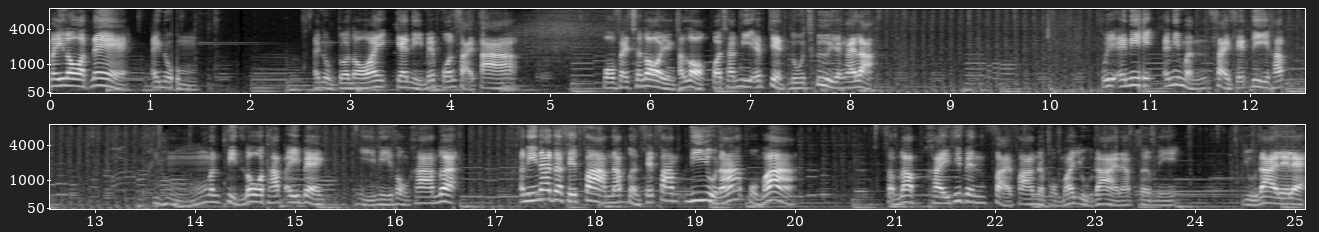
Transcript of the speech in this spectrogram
ไม่รอดแน่ ไอ้หนุ่ม ไอ้หนุ่มตัวน้อย แกหนีไม่พ้นสายตา โปรเฟชชั่นอลอย่างฉันหรอก เพราะฉันมี F7 ดูชื่อยังไงล่ะ อุ้ยไอ้นี่ไอ้นี่เหมือนใส่เซตดีครับมันปิดโล่ทับไอ้แบกหนีหนีสงครามด้วย อันนี้น่าจะเซตฟาร์มนะ เหมือนเซตฟาร์มดีอยู่นะ ผมว่าสำหรับใครที่เป็นสายฟาร์มเนี่ยผมว่าอยู่ได้นะเซิร์ฟนี้ อยู่ได้เลยแหละ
